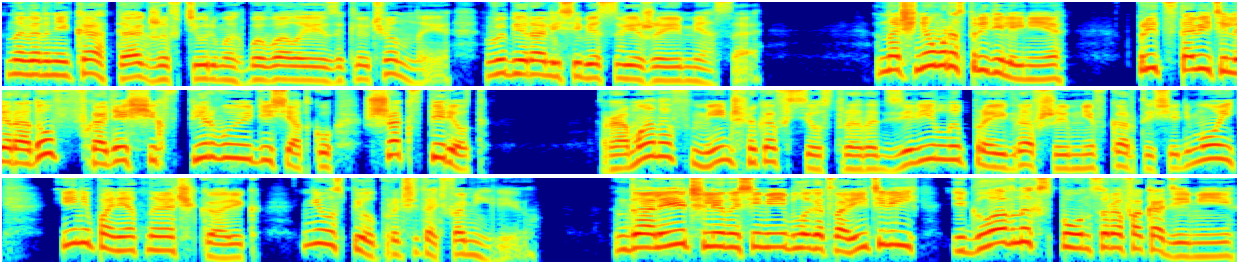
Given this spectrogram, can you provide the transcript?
Наверняка также в тюрьмах бывалые заключенные выбирали себе свежее мясо. Начнем распределение. Представители родов, входящих в первую десятку, шаг вперед. Романов, Меньшиков, сестры Радзивиллы, проигравшие мне в карты седьмой, и непонятный очкарик, не успел прочитать фамилию. Далее члены семей благотворителей и главных спонсоров Академии.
